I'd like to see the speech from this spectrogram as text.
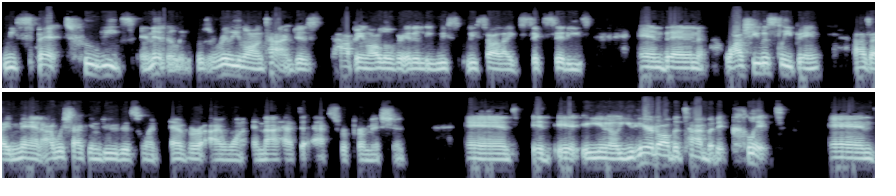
we spent two weeks in Italy. It was a really long time, just hopping all over Italy. We we saw like six cities, and then while she was sleeping, I was like, "Man, I wish I can do this whenever I want and not have to ask for permission." And it, it you know, you hear it all the time, but it clicked and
